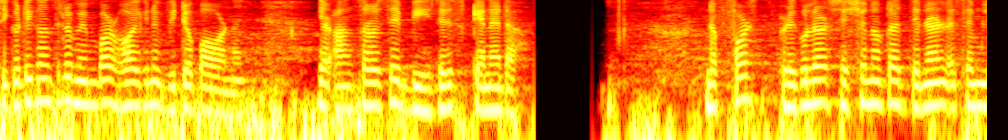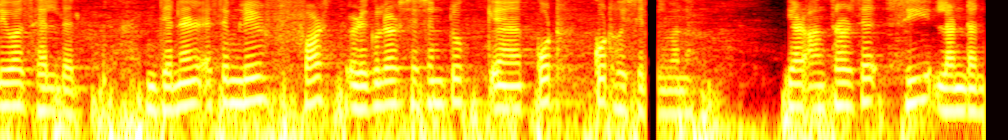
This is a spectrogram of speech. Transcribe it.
ছিকিউৰিটি কাউঞ্চিলৰ মেম্বাৰ হয় কিন্তু ভিট' পাৱাৰ নাই। ইয়াৰ আনচাৰ হৈছে B that is Canada the first regular session of the general assembly was held at general এছেম্বলিৰ ফাৰ্ষ্ট ৰেগুলাৰ ছেশ্যনটো ক'ত ক'ত হৈছিল মানে? ইয়াৰ আনচাৰ হৈছে C London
